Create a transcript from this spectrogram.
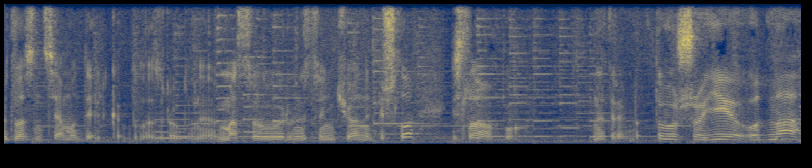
От, власне, ця моделька була зроблена. Масове виробництво нічого не пішло, і слава Богу, не треба. Тому що є одна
